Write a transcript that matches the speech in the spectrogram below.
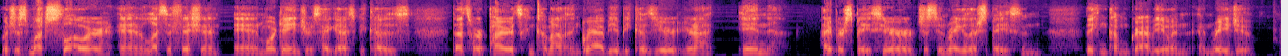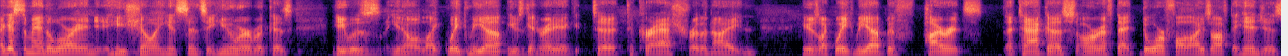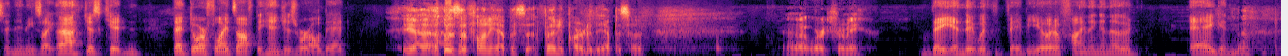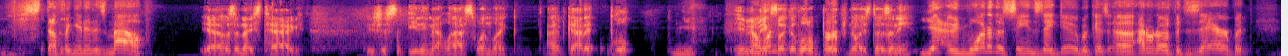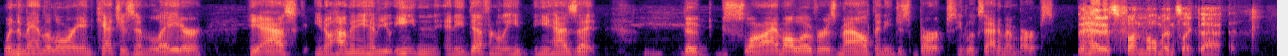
which is much slower and less efficient and more dangerous, I guess, because that's where pirates can come out and grab you because you're you're not in hyperspace, you're just in regular space, and they can come grab you and, and raid you. I guess the Mandalorian, he's showing his sense of humor because he was, you know, like wake me up. He was getting ready to to crash for the night, and he was like, "Wake me up if pirates attack us, or if that door flies off the hinges." And then he's like, "Ah, just kidding. That door flies off the hinges. We're all dead." Yeah, that was a funny episode, funny part of the episode. Yeah, that worked for me. They end it with Baby Yoda finding another egg and stuffing it in his mouth. Yeah, it was a nice tag. He's just eating that last one like I've got it. Whoop. Yeah. He even I makes wonder- like a little burp noise, doesn't he? Yeah, and one of the scenes they do because uh, I don't know if it's there, but when the Mandalorian catches him later, he asks, you know, how many have you eaten? And he definitely he, he has that the slime all over his mouth, and he just burps. He looks at him and burps. They had its fun moments like that.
